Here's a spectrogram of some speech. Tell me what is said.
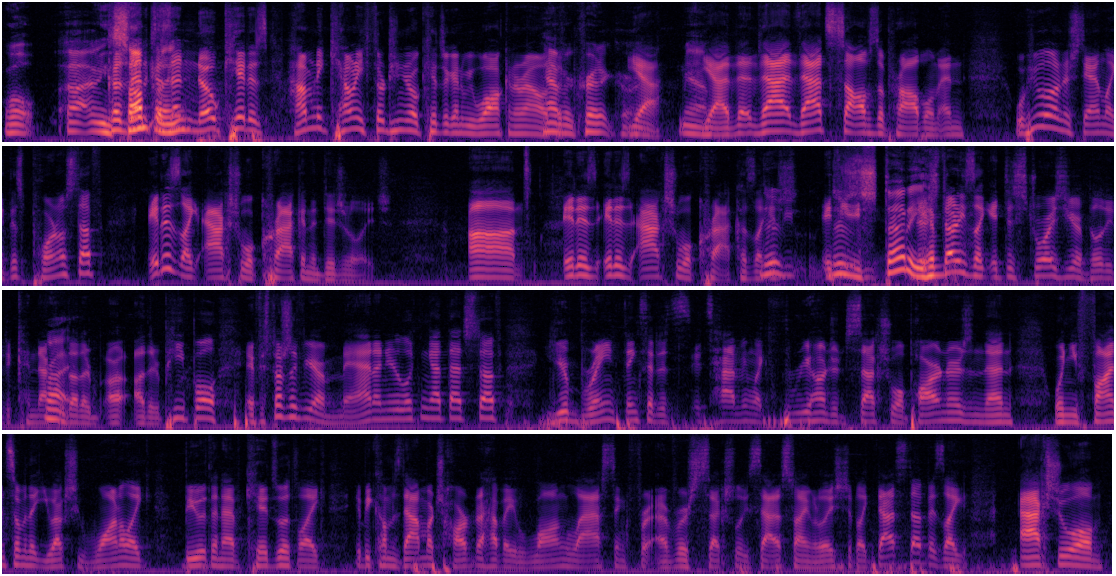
Well i mean Because then, 'cause something then no kid is how many how many thirteen year old kids are going to be walking around with have a- a credit card yeah, yeah yeah. That that that solves the problem. And what people don't understand, like this porno stuff, it is like actual crack in the digital age. Um, it is it is actual crack because like if you, if there's you, a study. There's studies like it destroys your ability to connect Right. with other uh, other people. If especially if you're a man and you're looking at that stuff, your brain thinks that it's it's having like 300 sexual partners, and then when you find someone that you actually want to like be with and have kids with, like it becomes that much harder to have a long lasting, forever sexually satisfying relationship. Like that stuff is like actual.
